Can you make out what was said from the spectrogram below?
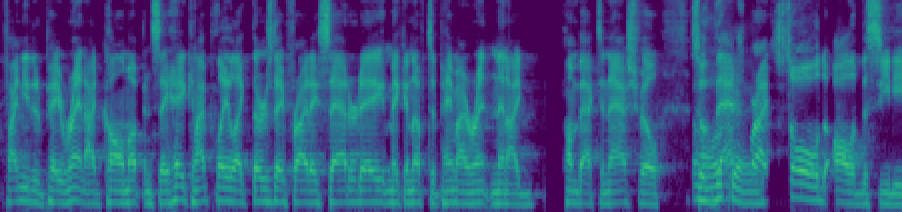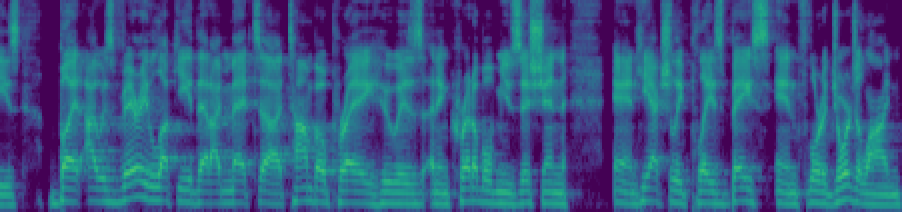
if I needed to pay rent, I'd call them up and say, "Hey, can I play like Thursday, Friday, Saturday, make enough to pay my rent?" And then I'd come back to Nashville. So oh, okay. that's where I sold all of the CDs. But I was very lucky that I met uh, Tom Beaupre, who is an incredible musician, and he actually plays bass in Florida Georgia Line.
